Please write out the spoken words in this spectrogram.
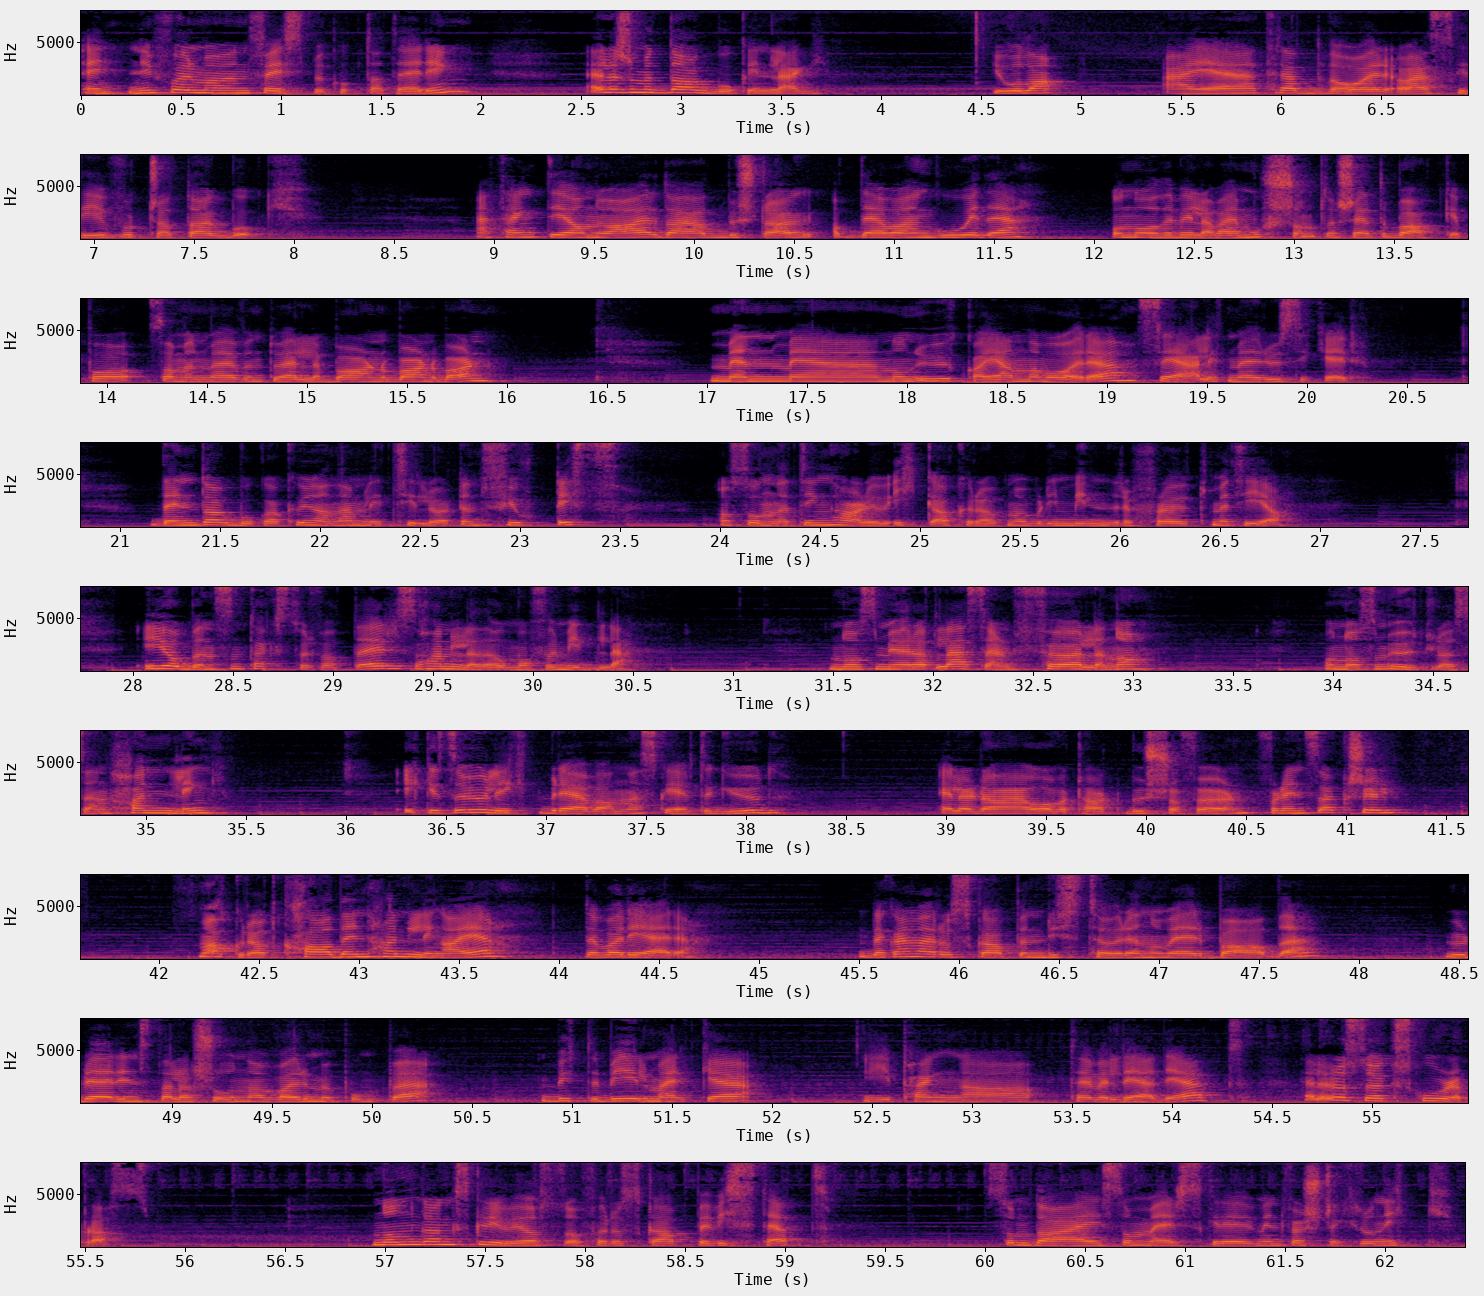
Enten i form av en Facebook-oppdatering, eller som et dagbokinnlegg. Jo da, jeg er 30 år, og jeg skriver fortsatt dagbok. Jeg tenkte i januar, da jeg hadde bursdag, at det var en god idé, og noe det ville være morsomt å se tilbake på sammen med eventuelle barn og barnebarn. Men med noen uker igjen av året, så er jeg litt mer usikker. Den dagboka kunne nemlig tilhørt en fjortis, og sånne ting har det jo ikke akkurat med å bli mindre flaut med tida. I jobben som tekstforfatter så handler det om å formidle. Noe som gjør at leseren føler noe, og noe som utløser en handling. Ikke så ulikt brevene jeg skrev til Gud, eller da jeg overtalte bussjåføren, for den saks skyld. Men akkurat hva den handlinga er, det varierer. Det kan være å skape en lyst til å renovere badet, vurdere installasjon av varmepumpe, bytte bilmerke, gi penger til veldedighet eller å søke skoleplass. Noen ganger skriver vi også for å skape bevissthet, som da jeg i sommer skrev min første kronikk.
